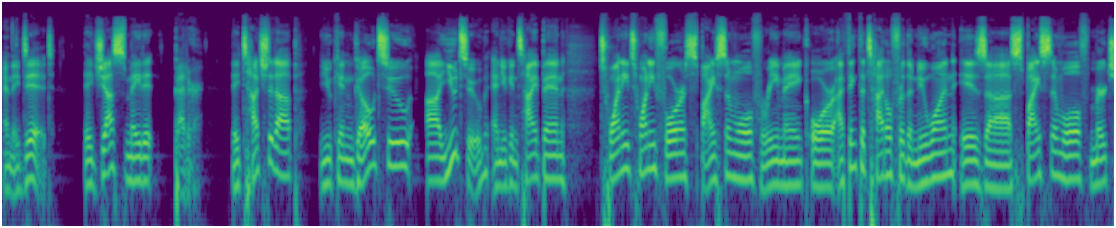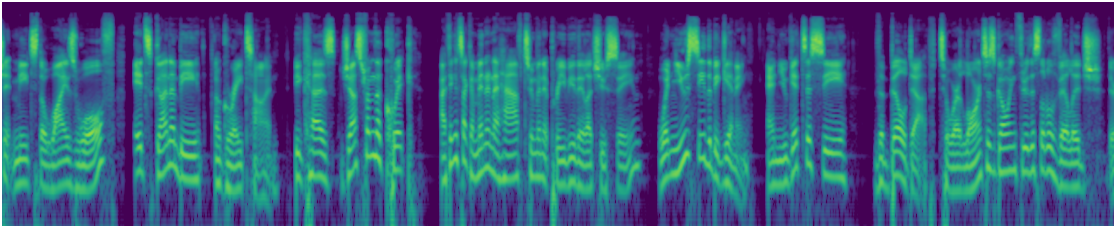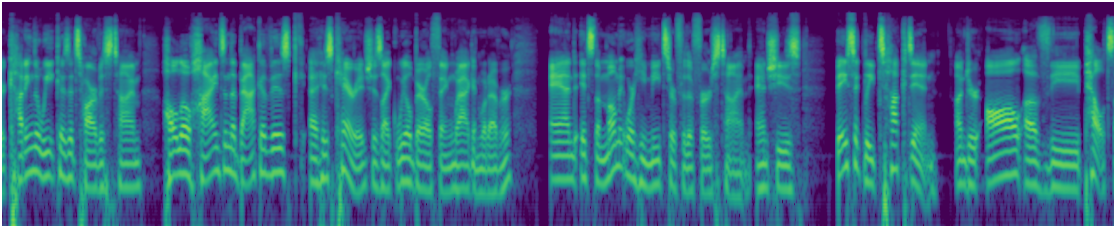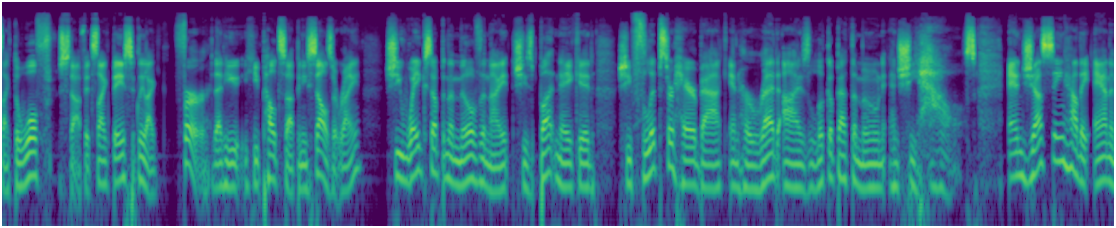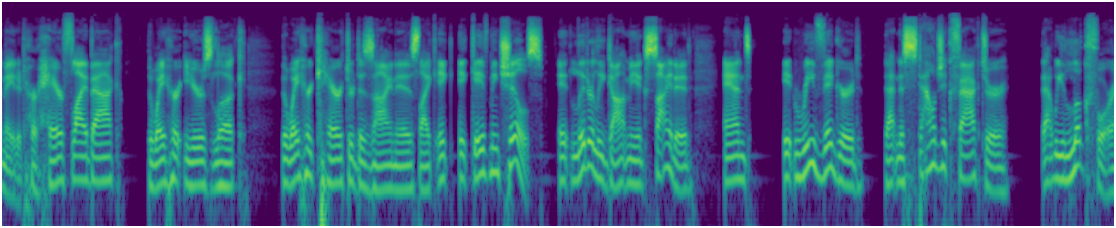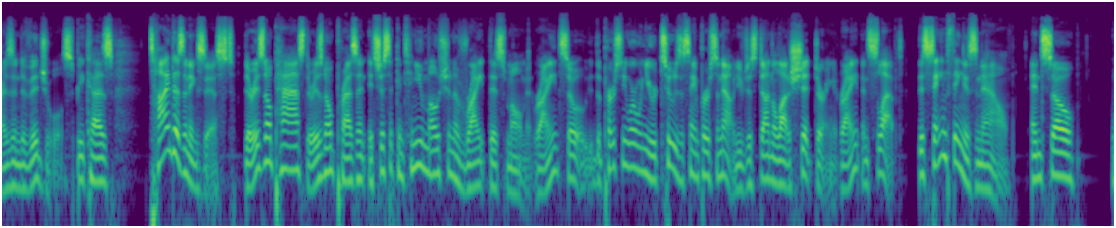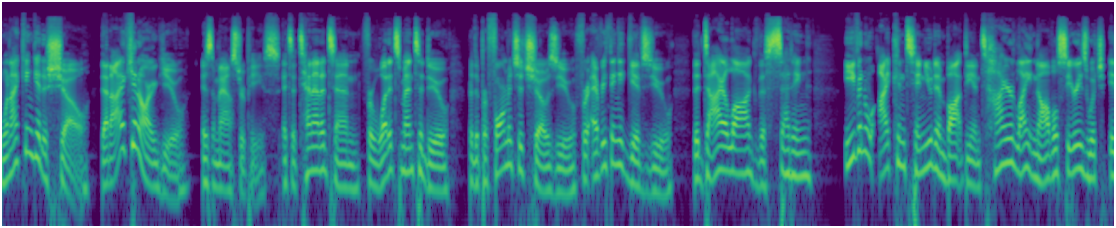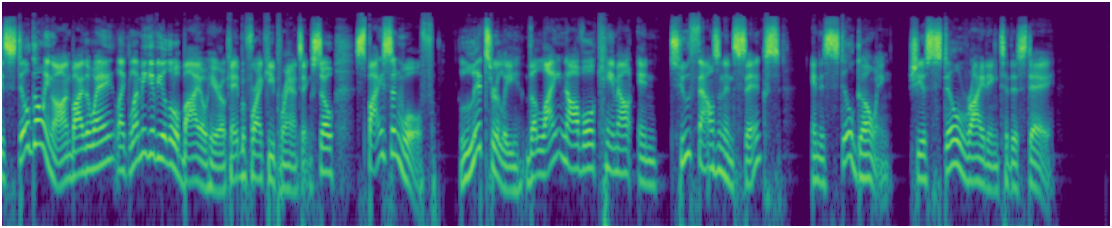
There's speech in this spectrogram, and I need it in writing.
And they did. They just made it better. They touched it up. You can go to uh, YouTube and you can type in 2024 Spice and Wolf remake, or I think the title for the new one is uh, Spice and Wolf Merchant Meets the Wise Wolf. It's going to be a great time because just from the quick, I think it's like a minute and a half, two minute preview they let you see, when you see the beginning and you get to see the buildup to where Lawrence is going through this little village. They're cutting the wheat because it's harvest time. Holo hides in the back of his uh, his carriage, his like wheelbarrow thing, wagon, whatever. And it's the moment where he meets her for the first time, and she's basically tucked in under all of the pelts, like the wolf stuff. It's like basically like fur that he he pelts up and he sells it, right? She wakes up in the middle of the night. She's butt naked. She flips her hair back, and her red eyes look up at the moon and she howls. And just seeing how they animated her hair fly back, the way her ears look, the way her character design is, like it, it gave me chills. It literally got me excited and it revigored that nostalgic factor that we look for as individuals because time doesn't exist. There is no past, there is no present. It's just a continued motion of right this moment, right? So the person you were when you were two is the same person now. You've just done a lot of shit during it, right? And slept. The same thing is now. And so when I can get a show that I can argue is a masterpiece, it's a 10 out of 10 for what it's meant to do, for the performance it shows you, for everything it gives you, the dialogue, the setting, even I continued and bought the entire light novel series, which is still going on, by the way. Like, let me give you a little bio here, okay, before I keep ranting. So, Spice and Wolf, literally, the light novel came out in 2006 and is still going. She is still writing to this day.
